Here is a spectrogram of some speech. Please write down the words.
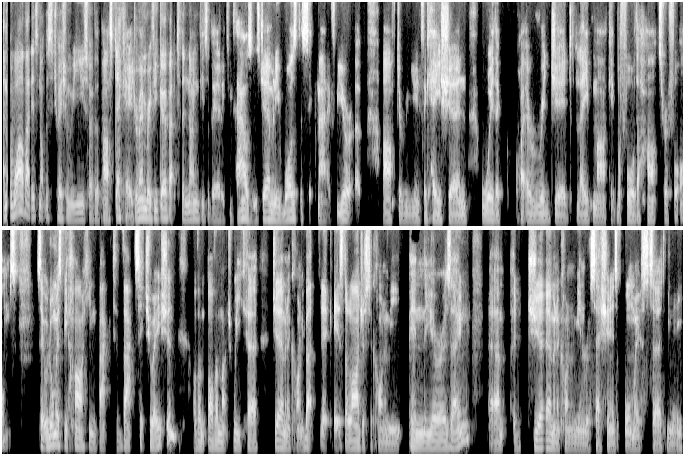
And while that is not the situation we've used over the past decade, remember if you go back to the 90s or the early 2000s, Germany was the sick man of Europe after reunification with a quite a rigid labour market before the Hartz reforms. So it would almost be harking back to that situation of a, of a much weaker German economy. But it's the largest economy in the Eurozone. Um, a German economy in recession is almost certainly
